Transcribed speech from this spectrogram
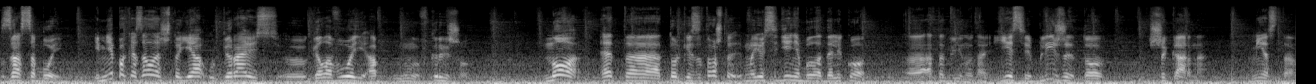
за собой. И мне показалось, что я упираюсь э, головой ну, в крышу. Но это только из-за того, что мое сиденье было далеко э, отодвинуто. Если ближе, то шикарно. Места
